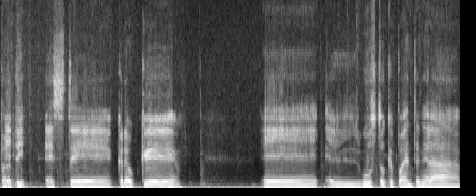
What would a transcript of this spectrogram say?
para Eh, ti, Este, creo que eh, el gusto que pueden tener a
